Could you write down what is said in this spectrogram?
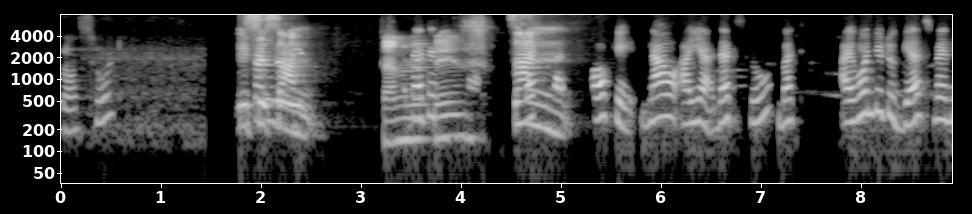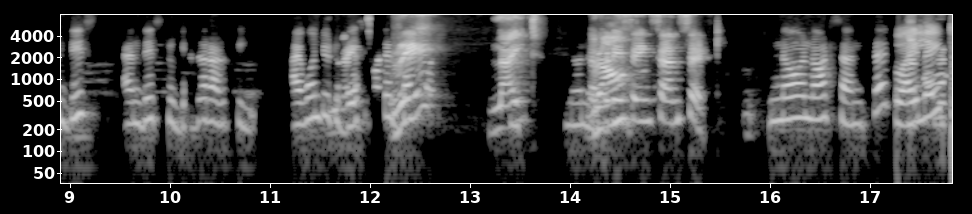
Crossroad. It's a sun. Sun That is- rays. Sun. Okay, now, uh, yeah, that's true. But I want you to guess when this and this together are seen. I want you to guess what is Ray. that. Light. No, no, Somebody Brown. saying sunset. no, not sunset. Twilight.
